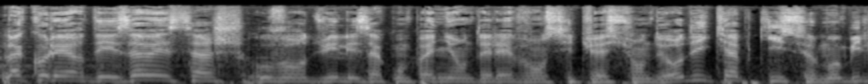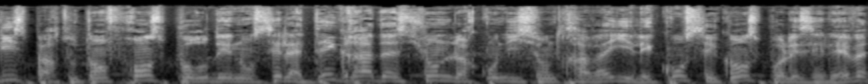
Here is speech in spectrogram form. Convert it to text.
La colère des AESH. Aujourd'hui, les accompagnants d'élèves en situation de handicap qui se mobilisent partout en France pour dénoncer la dégradation de leurs conditions de travail et les conséquences pour les élèves.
